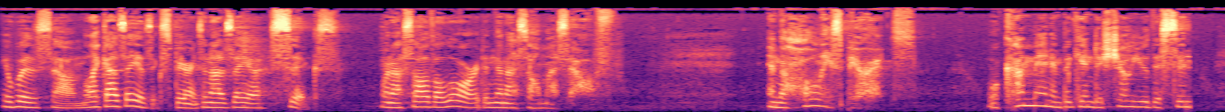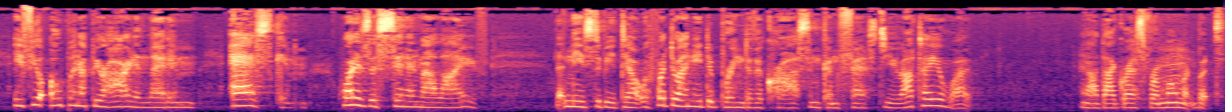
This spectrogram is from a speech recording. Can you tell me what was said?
it was um, like Isaiah's experience in Isaiah 6 when I saw the Lord and then I saw myself. And the Holy Spirit will come in and begin to show you the sin. If you open up your heart and let Him, ask Him, what is the sin in my life? That needs to be dealt with? What do I need to bring to the cross and confess to you? I'll tell you what, and I'll digress for a moment, but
